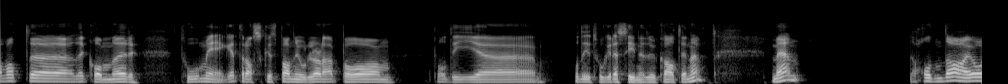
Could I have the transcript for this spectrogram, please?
av at uh, det kommer to meget raske spanjoler der på, på, de, uh, på de to Gresini Ducatiene. Men Honda har jo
